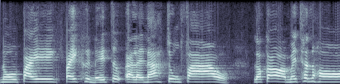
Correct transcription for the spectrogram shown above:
หนูไปไปขึ้นไอจุอะไรนะ จุงฟาว แล้วก็เมทัลฮอล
